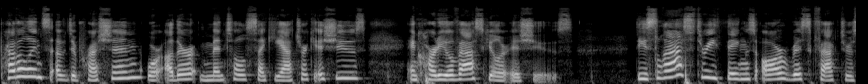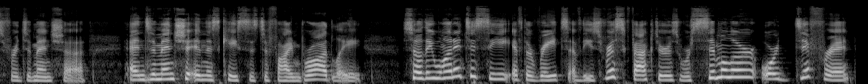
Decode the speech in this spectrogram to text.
prevalence of depression or other mental psychiatric issues, and cardiovascular issues. These last three things are risk factors for dementia, and dementia in this case is defined broadly. So they wanted to see if the rates of these risk factors were similar or different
